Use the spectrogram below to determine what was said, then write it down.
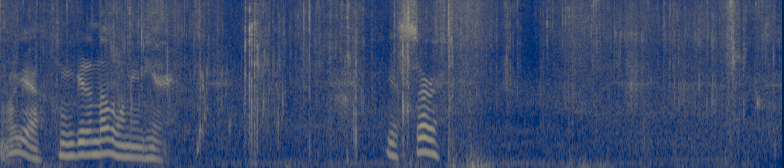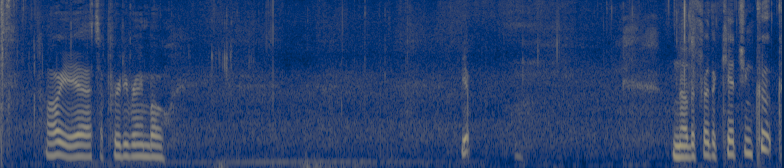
Oh can get another one in here. Yes, sir. Oh yeah, it's a pretty rainbow. Yep. Another for the kitchen cook.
